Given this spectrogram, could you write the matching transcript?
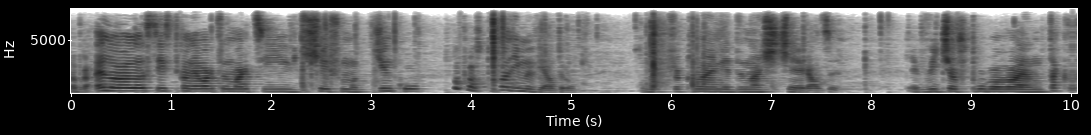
Dobra, elo, elo, z tej strony Marcel Marci w dzisiejszym odcinku po prostu walimy wiadro. Bo przekonałem 11 razy. Jak widzicie, już próbowałem tak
